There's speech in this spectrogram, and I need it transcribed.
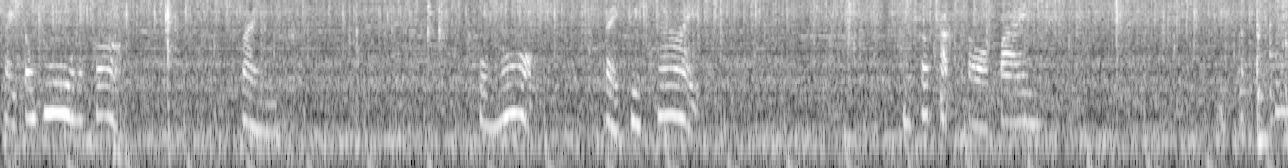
ใส่เต้าหู้แล้วก็ใส่ถั่วงอกใส่กุยช่ายแล้วก็ผัดต่อไป อีกสักครู่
